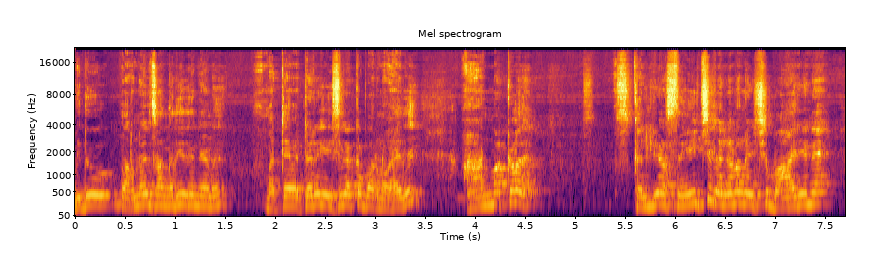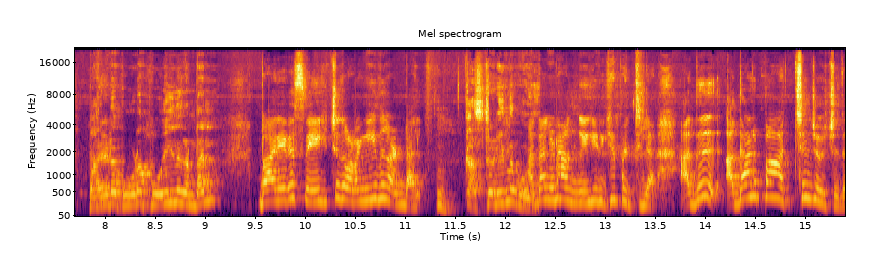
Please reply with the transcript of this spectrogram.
ഇത് പറഞ്ഞൊരു സംഗതി തന്നെയാണ്. മറ്റേ മറ്റൊരു കേസിലൊക്കെ പറഞ്ഞു. അതായത് ആൺമക്കൾ കല്യാണം സ്നേഹിച്ച് കല്യാണം കഴിച്ച് ഭാര്യനെ ഭാര്യയുടെ കൂടെ പോയി എന്ന് കണ്ടാൽ ഭാര്യനെ സ്നേഹിച്ചു തുടങ്ങിയെന്ന് കണ്ടാൽ കസ്റ്റഡിയിൽ നിന്ന് പോയി. അതങ്ങനെ അംഗീകരിക്കാൻ പറ്റില്ല. അത് അതാണ് ഇപ്പൊ അച്ഛൻ ചോദിച്ചത്.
